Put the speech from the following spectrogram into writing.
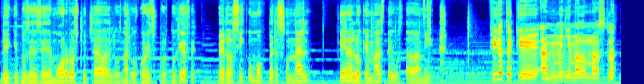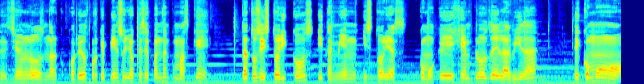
de que pues desde morro escuchaba los narcocorridos por tu jefe, pero así como personal, ¿qué era lo que más te gustaba a mí? Fíjate que a mí me han llamado más la atención los narcocorridos porque pienso yo que se cuentan con más que datos históricos y también historias, como que ejemplos de la vida, de cómo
